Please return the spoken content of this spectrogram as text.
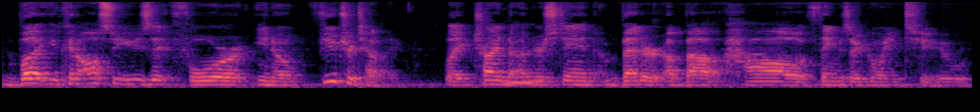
But you can also use it for you know future telling, like trying to Mhm. understand better about how things are going to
